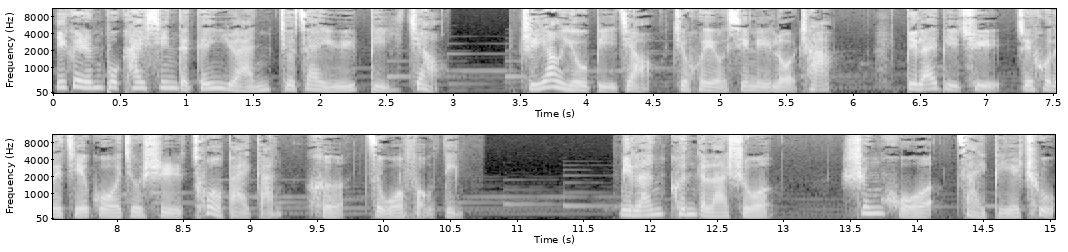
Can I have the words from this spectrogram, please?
一个人不开心的根源就在于比较，只要有比较，就会有心理落差，比来比去，最后的结果就是挫败感和自我否定。米兰昆德拉说：“生活在别处。”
